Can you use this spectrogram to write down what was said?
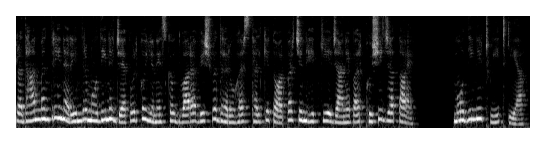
प्रधानमंत्री नरेंद्र मोदी ने जयपुर को यूनेस्को द्वारा विश्व धरोहर स्थल के तौर पर चिन्हित किए जाने पर खुशी जताए मोदी ने ट्वीट किया।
